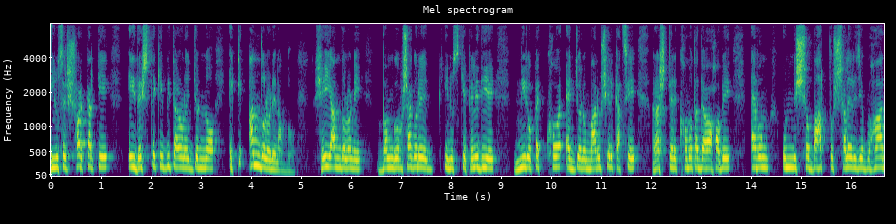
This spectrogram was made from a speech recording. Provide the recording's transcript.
ইউনুসের সরকারকে এই দেশ থেকে বিতাড়নের জন্য একটি আন্দোলনে নামব। সেই আন্দোলনে বঙ্গোপসাগরে ইনুসকে ফেলে দিয়ে নিরপেক্ষ একজন মানুষের কাছে রাষ্ট্রের ক্ষমতা দেওয়া হবে এবং উনিশশো বাহাত্তর সালের যে মহান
